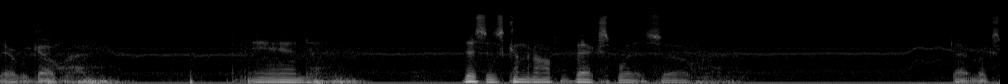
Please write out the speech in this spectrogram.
there we go. And this is coming off of XSplit, so that looks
